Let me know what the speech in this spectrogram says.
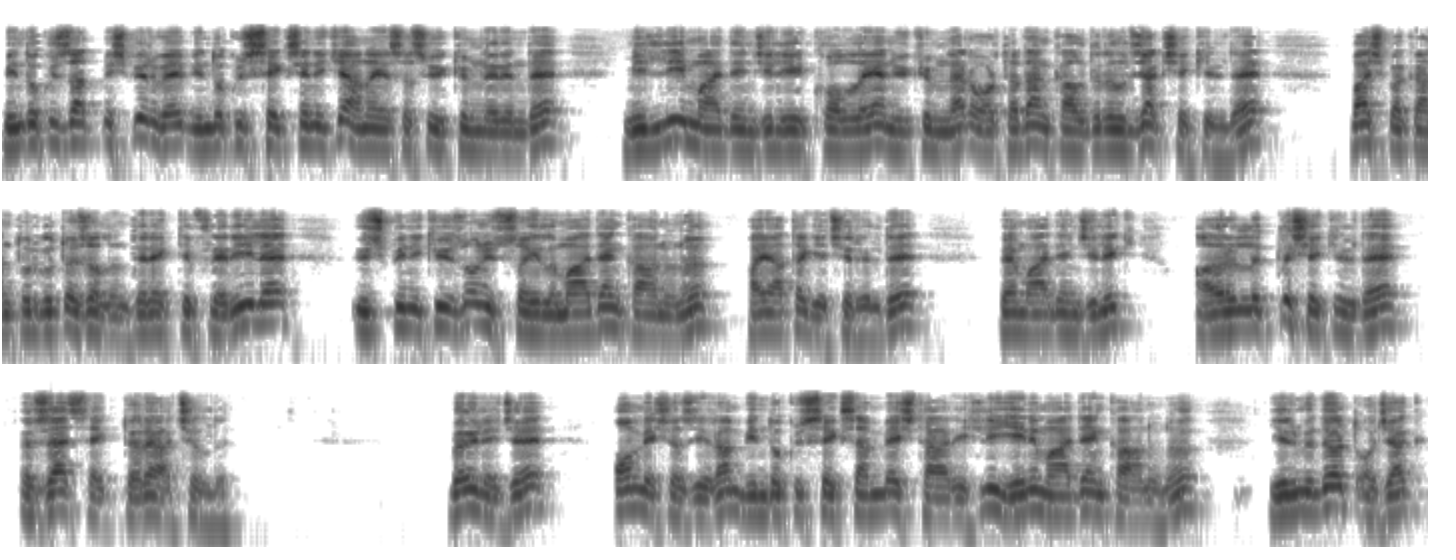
1961 ve 1982 Anayasası hükümlerinde milli madenciliği kollayan hükümler ortadan kaldırılacak şekilde Başbakan Turgut Özal'ın direktifleriyle 3213 sayılı maden kanunu hayata geçirildi ve madencilik ağırlıklı şekilde özel sektöre açıldı. Böylece 15 Haziran 1985 tarihli yeni maden kanunu 24 Ocak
